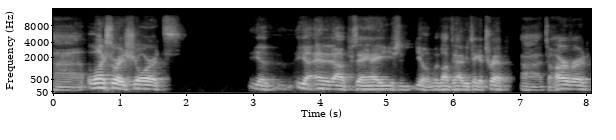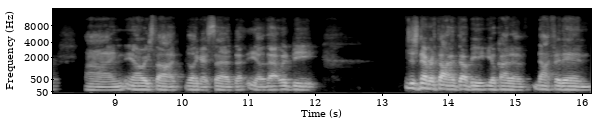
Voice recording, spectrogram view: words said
uh, long story short, you yeah, ended up saying, Hey, you should, you know, would love to have you take a trip uh, to Harvard. Uh, and, you know, I always thought, like I said, that, you know, that would be, just never thought that would be, you know, kind of not fit in,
